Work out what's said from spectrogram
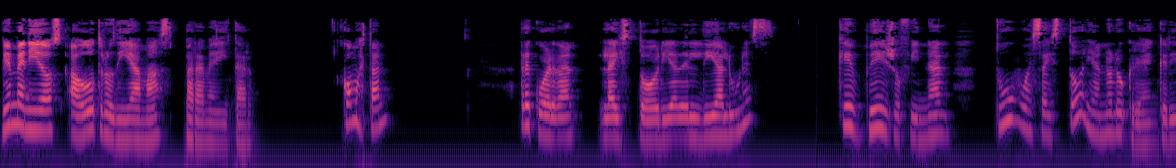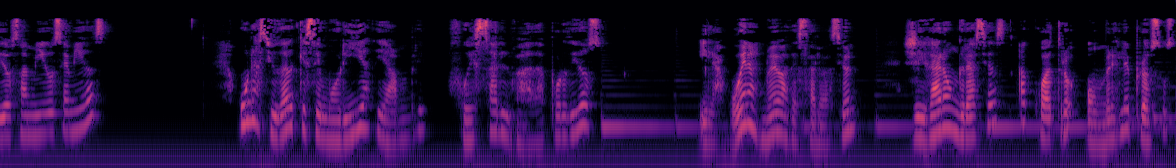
Bienvenidos a otro día más para meditar. ¿Cómo están? ¿Recuerdan la historia del día lunes? Qué bello final tuvo esa historia, ¿no lo creen, queridos amigos y amigas? Una ciudad que se moría de hambre fue salvada por Dios. Y las buenas nuevas de salvación llegaron gracias a cuatro hombres leprosos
